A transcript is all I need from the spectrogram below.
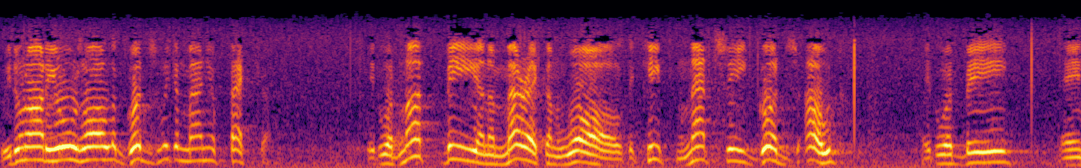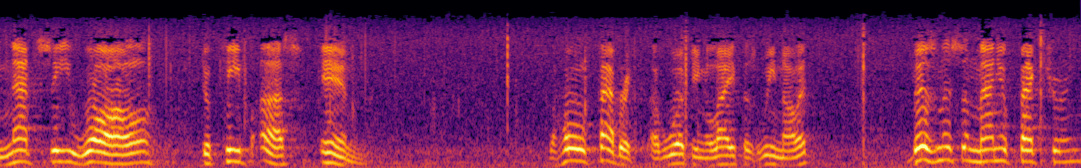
We do not use all the goods we can manufacture. It would not be an American wall to keep Nazi goods out. It would be a Nazi wall to keep us in. The whole fabric of working life as we know it, business and manufacturing,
